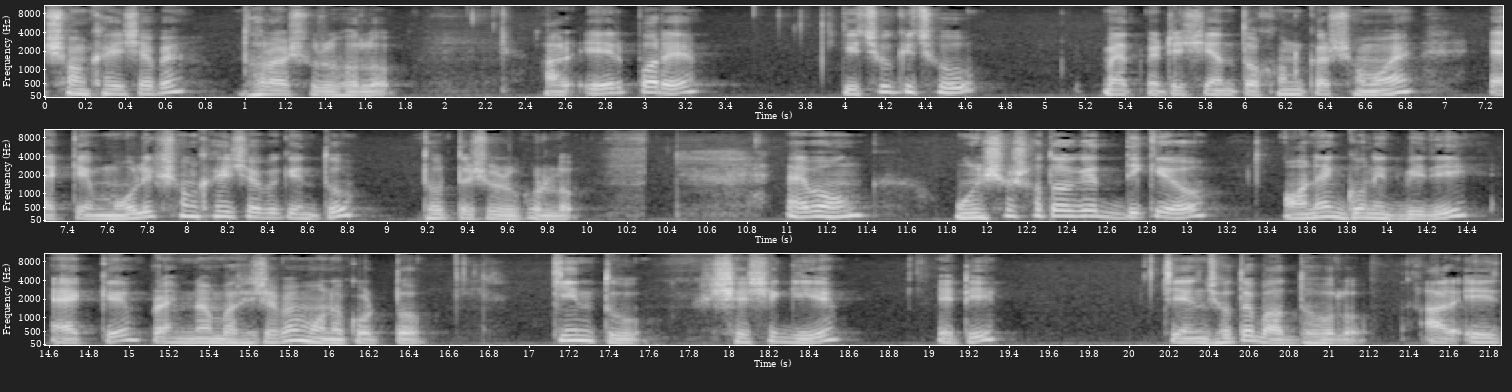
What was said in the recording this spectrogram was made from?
সংখ্যা হিসেবে ধরা শুরু হলো। আর এরপরে কিছু কিছু ম্যাথমেটিশিয়ান তখনকার সময় একে মৌলিক সংখ্যা হিসেবে কিন্তু ধরতে শুরু করল। এবং উনিশশো শতকের দিকেও অনেক গণিতবিদই এককে প্রাইম নাম্বার হিসেবে মনে করত। কিন্তু শেষে গিয়ে এটি চেঞ্জ হতে বাধ্য হলো। আর এই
